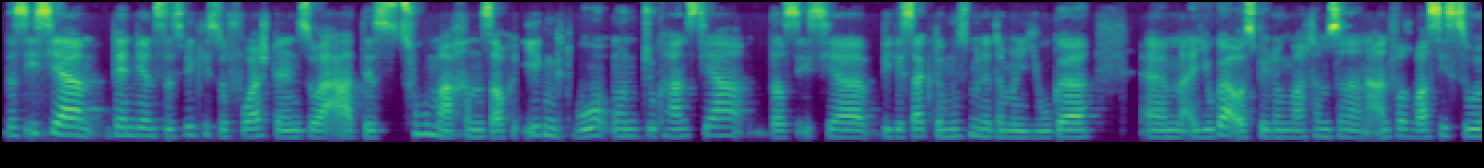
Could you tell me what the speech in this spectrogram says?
das ist ja, wenn wir uns das wirklich so vorstellen, so eine Art des Zumachens auch irgendwo. Und du kannst ja, das ist ja, wie gesagt, da muss man nicht einmal Yoga, ähm, eine Yoga-Ausbildung gemacht haben, sondern einfach, was ist so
